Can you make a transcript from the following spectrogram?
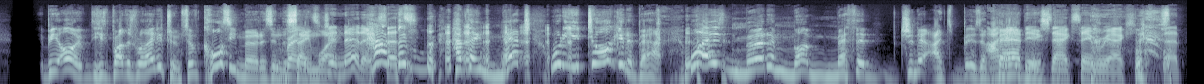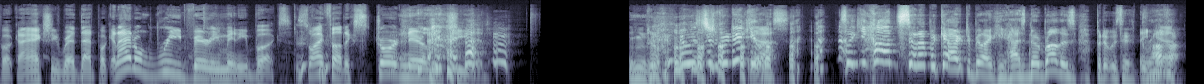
be oh, his brother's related to him, so of course he murders in the Right, same it's way. genetics, How they, have they met? What are you talking about? Why is murder mo- method genetic? It's a I bad had the mystery. exact same reaction to that book. I actually read that book, and I don't read very many books, so I felt extraordinarily cheated. No. It was just ridiculous. It's like you can't set up a character and be like, he has no brothers, but it was his brother.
